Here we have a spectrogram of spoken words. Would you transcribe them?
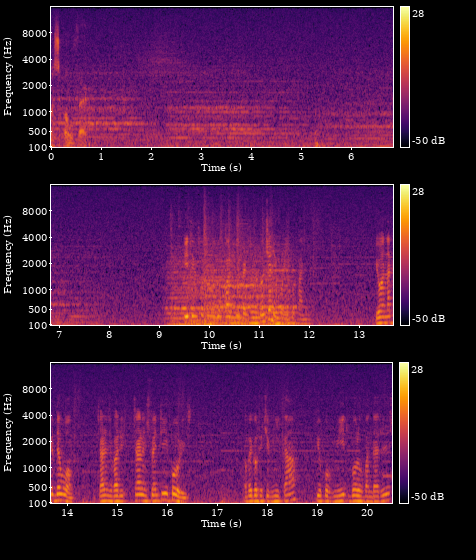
was over. I tym sposobem rozwalimy będzie zakończenie, moi kochani. You are knocked the womb. Challenge, challenge 20 Purist. Nowego przeciwnika, Cube of Meat, Ball of Bandages.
